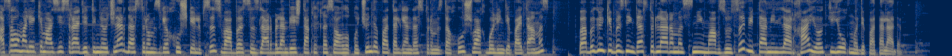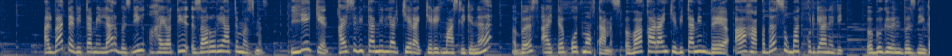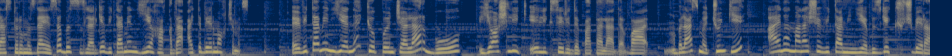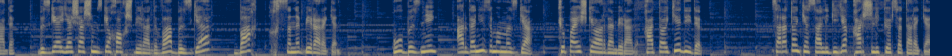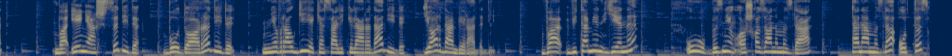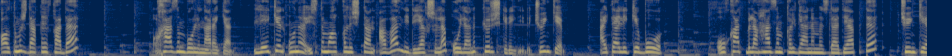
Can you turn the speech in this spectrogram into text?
assalomu alaykum aziz radio tinglovchilar. Dasturimizga xush kelibsiz va biz sizlar bilan besh daqiqa sog'liq uchun deb atalgan dasturimizda xushvaqt bo'ling deb aytamiz. Va bugungi bizning dasturlarimizning mavzusi vitaminlar ha yoki yo'qmi deb ataladi. Albatta vitaminlar bizning hayotiy zaruriyatimizmiz. Lekin qaysi vitaminlar kerak kerakmasligini biz aytib o'tmoqdamiz. Va qarangki vitamin d a haqida suhbat qurgan edik. Bugun bizning dasturimizda esa biz sizlarga vitamin e haqida aytib bermoqchimiz. E, vitamin e ni ko'pinchalar bu yoshlik eliksiri deb ataladi va bilasizmi chunki aynan mana shu vitamin e bizga kuch beradi bizga yashashimizga xohish beradi va bizga baxt hissini berar ekan. U bizning organizmimizga ko'payishga yordam beradi. Hattoki deydi saraton kasalligiga qarshilik ko'rsatar ekan. Va eng yaxshisi deydi bu dori deydi nevralgiya kasalliklarida deydi yordam beradi deydi. Va vitamin e ni u bizning oshqozonimizda tanamizda o'ttiz oltmish daqiqada hazm bo'linar ekan. Lekin uni iste'mol qilishdan avval deydi yaxshilab o'ylanib ko'rish kerak deydi. Chunki aytaylikki bu ovqat bilan hazm qilganimizda deyapti. Chunki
